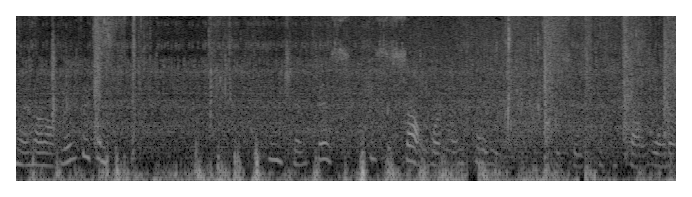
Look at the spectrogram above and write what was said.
Wait, hold on. Maybe we can. Let me check this. This is salt water. Maybe this is fucking salt water.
